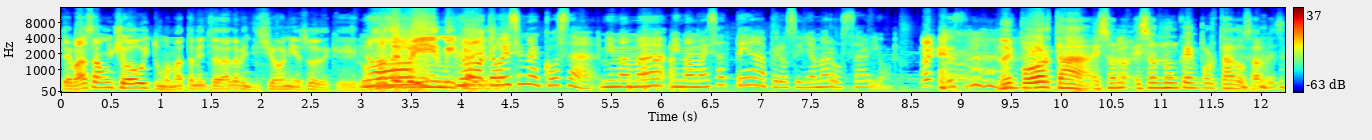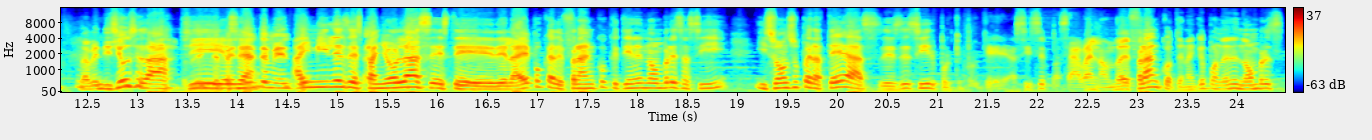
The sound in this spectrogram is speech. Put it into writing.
Te vas a un show y tu mamá también te da la bendición y eso de que los no, haces reír, mija. No, te voy a decir una cosa. Mi mamá, mi mamá es atea, pero se llama Rosario. No importa, eso no, eso nunca ha importado, ¿sabes? La bendición se da, Sí, o sea, independientemente. hay miles de españolas este, de la época de Franco que tienen nombres así y son súper ateas. Es decir, porque, porque así se pasaba en la onda de Franco. Tenían que ponerle nombres.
